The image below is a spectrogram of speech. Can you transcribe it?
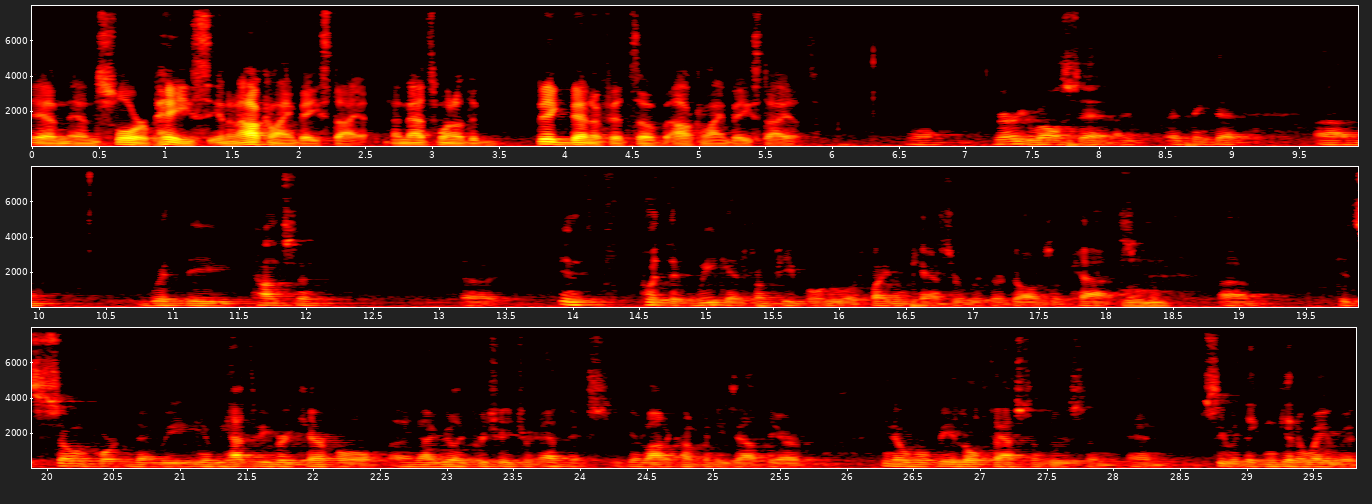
and, and slower pace in an alkaline based diet. And that's one of the big benefits of alkaline based diets. Well, very well said. I, I think that um, with the constant uh, input that we get from people who are fighting cancer with their dogs or cats, Mm-hmm. um, it's so important that we, you know, we have to be very careful, and I really appreciate your ethics. You get a lot of companies out there, you know, will be a little fast and loose and, and see what they can get away with,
